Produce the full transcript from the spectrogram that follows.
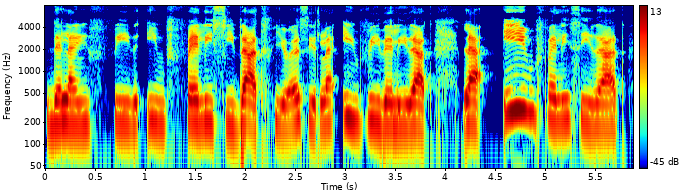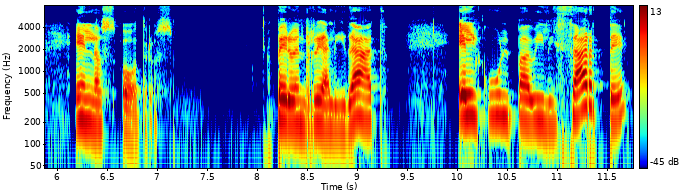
de la infelicidad, yo a decir la infidelidad, la infelicidad en los otros. Pero en realidad, el culpabilizarte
